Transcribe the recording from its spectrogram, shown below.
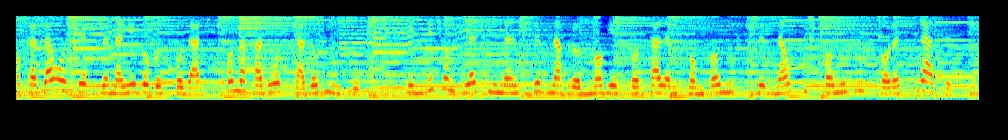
Okazało się, że na jego gospodarstwo napadło stado wilków. 50-letni mężczyzna w rozmowie z portalem Pomponik przyznał, iż poniósł spore straty.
